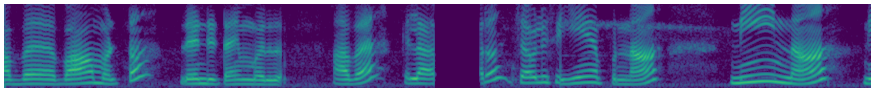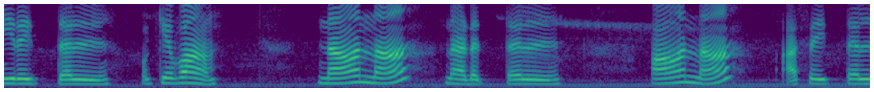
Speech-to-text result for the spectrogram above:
அவ வா மட்டும் ரெண்டு டைம் வருது. அவ எல்லா எல்லாரும் ஜவுளி ஏன் அப்படின்னா நீனா நிறைத்தல். ஓகேவா? நானா நடத்தல். ஆனா அசைத்தல்.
